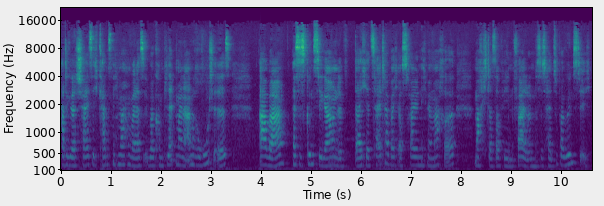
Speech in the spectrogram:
Hatte gedacht, scheiße, ich kann es nicht machen, weil das über komplett meine andere Route ist. Aber es ist günstiger und da ich jetzt Zeit habe, weil ich Australien nicht mehr mache, mache ich das auf jeden Fall und es ist halt super günstig.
